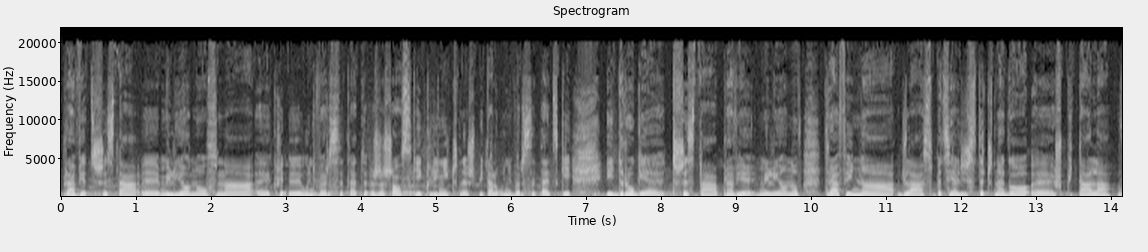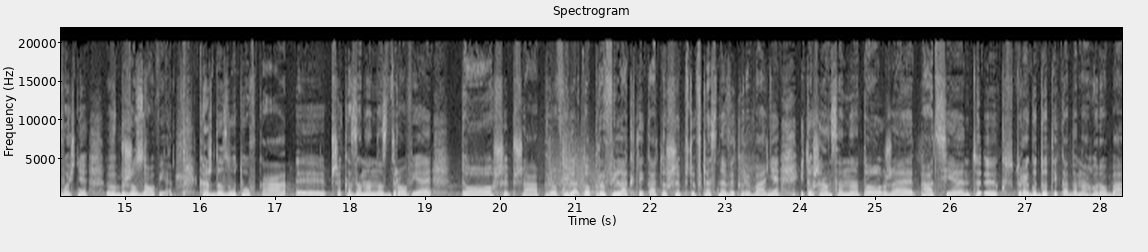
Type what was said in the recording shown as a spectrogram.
prawie 300 y, milionów na y, y, Uniwersytet Rzeszowski, kliniczny szpital uniwersytecki i drugie 300 prawie milionów trafi na, dla specjalistycznego szpitala właśnie w Brzozowie. Każda złotówka przekazana na zdrowie to szybsza profila, to profilaktyka, to szybsze, wczesne wykrywanie i to szansa na to, że pacjent, y, którego dotyka dana choroba,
